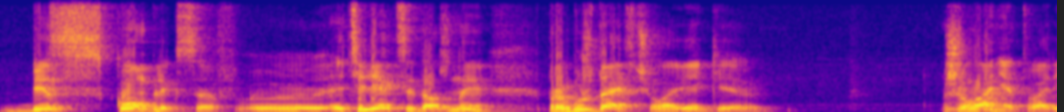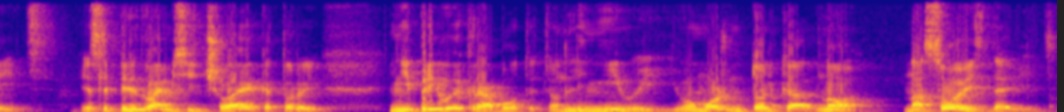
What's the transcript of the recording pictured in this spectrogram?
без комплексов. Э, эти лекции должны пробуждать в человеке желание творить. Если перед вами сидит человек, который не привык работать, он ленивый, его можно только одно – на совесть давить.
